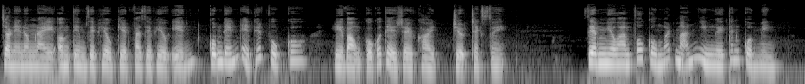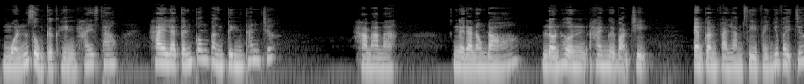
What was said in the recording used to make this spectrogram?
Cho nên hôm nay ông tìm Diệp Hiểu Kiệt và Diệp Hiểu Yến cũng đến để thuyết phục cô, hy vọng cô có thể rời khỏi triệu trạch xuệ. Diệp Hiểu Hàm vô cùng bất mãn nhìn người thân của mình, muốn dùng cực hình hay sao? Hay là tấn công bằng tình thân chứ? Hàm hàm à, người đàn ông đó lớn hơn hai người bọn chị. Em cần phải làm gì phải như vậy chứ?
